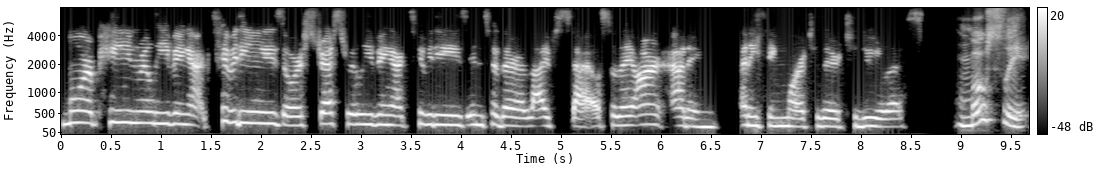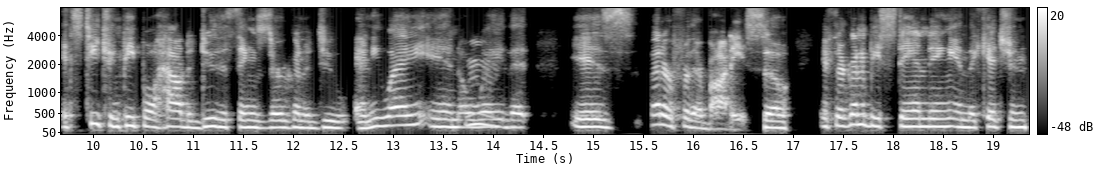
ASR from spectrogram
more pain relieving activities or stress relieving activities into their lifestyle so they aren't adding anything more to their to do list. Mostly it's teaching people how to do the things they're going to do anyway in a mm. way that is better for their bodies. So if they're going to be standing in the kitchen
